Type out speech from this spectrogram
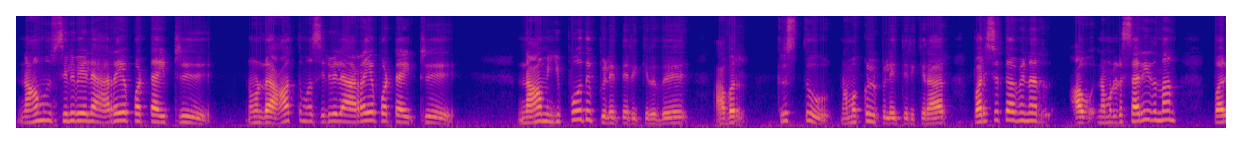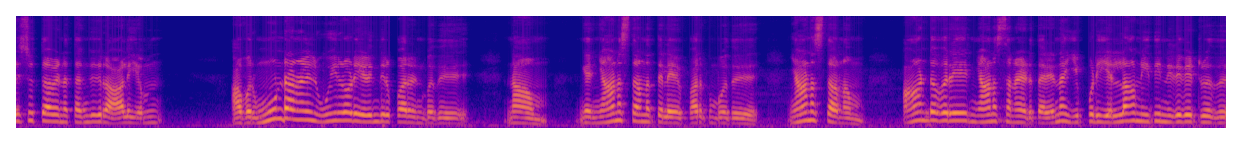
நாமும் சிலுவையில் அறையப்பட்டாயிற்று. நம்மளோட ஆத்ம சிலுவையில் அறையப்பட்டாயிற்று. நாம் இப்போது பிழைத்திருக்கிறது. அவர் கிறிஸ்து நமக்குள் பிழைத்திருக்கிறார். பரிசுத்தாவினர் அவ் நம்மளோட சரீரம்தான் பரிசுத்தாவென தங்குகிற ஆலயம் அவர் மூன்றாம் நாளில் உயிரோடு எழுந்திருப்பார் என்பது நாம் இங்கே ஞானஸ்தானத்தில் பார்க்கும்போது ஞானஸ்தானம் ஆண்டவரே ஞானஸ்தானம் எடுத்தார். ஏன்னா இப்படி எல்லாம் நிதி நிறைவேற்றுவது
